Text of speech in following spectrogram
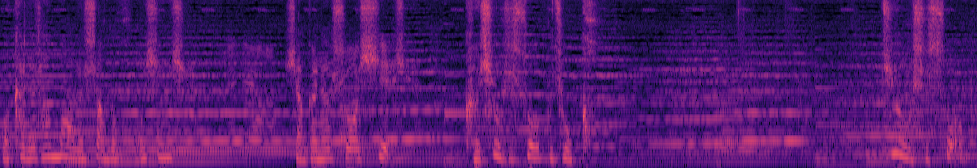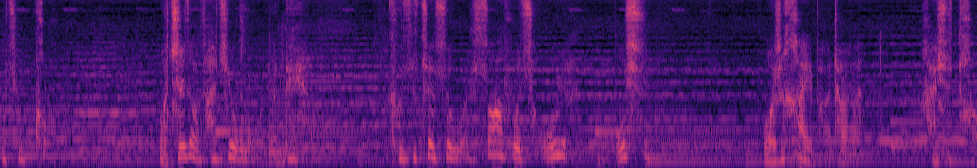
我看着他帽子上的红星星，想跟他说谢谢，可就是说不出口，就是说不出口。我知道他救了我的命，可是这是我的杀父仇人。不是吗？我是害怕他，还是讨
